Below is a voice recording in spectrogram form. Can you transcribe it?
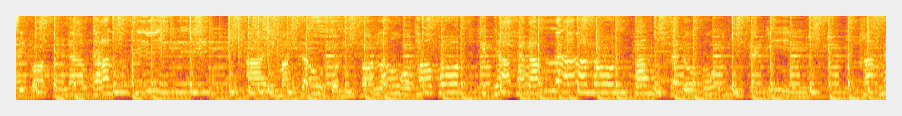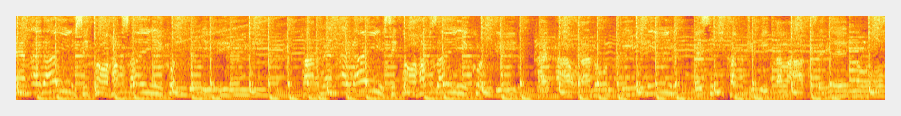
สิกอดคนงามทัน นทอเล่าทอโพนคิดอยากมาดำนาโนนตั้งแต่โดนแต่กี้หากแม่นอะไรสิขอหักใส่คนดีหากแม่นอะไรสิขอหักใส่คนดีหายเผาอาโนนปีนี้ไปซื้อคำที่ตลาดเซโน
